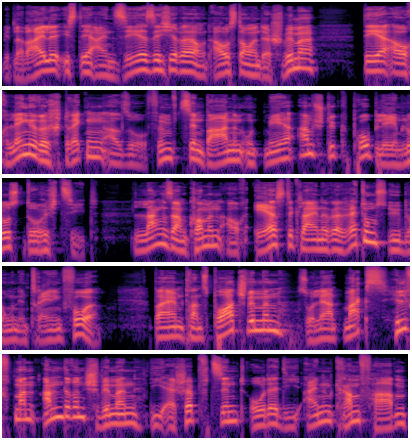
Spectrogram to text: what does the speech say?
Mittlerweile ist er ein sehr sicherer und ausdauernder Schwimmer, der auch längere Strecken, also 15 Bahnen und mehr, am Stück problemlos durchzieht. Langsam kommen auch erste kleinere Rettungsübungen im Training vor. Beim Transportschwimmen, so lernt Max, hilft man anderen Schwimmern, die erschöpft sind oder die einen Krampf haben,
